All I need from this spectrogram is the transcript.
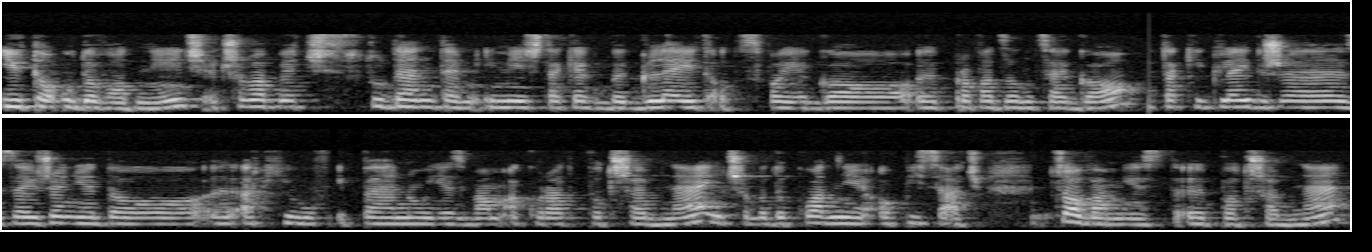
i to udowodnić. Trzeba być studentem i mieć tak jakby glade od swojego y, prowadzącego. Taki glade, że zajrzenie do y, archiwów IPN-u jest Wam akurat potrzebne i trzeba dokładnie opisać, co Wam jest y, potrzebne.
